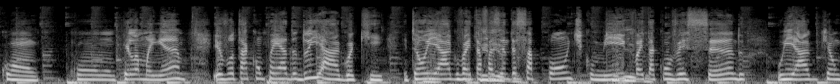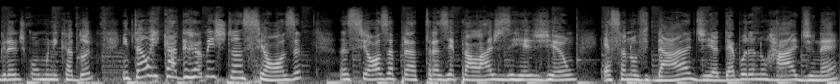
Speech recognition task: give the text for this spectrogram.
com. Com, pela manhã, eu vou estar acompanhada do Iago aqui. Então o Iago vai estar Querido. fazendo essa ponte comigo, Querido. vai estar conversando. O Iago, que é um grande comunicador. Então, Ricardo, eu realmente estou ansiosa, ansiosa para trazer para Lages e região essa novidade, a Débora no rádio, né?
